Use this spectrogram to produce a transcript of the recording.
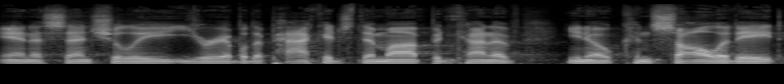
and essentially you're able to package them up and kind of, you know, consolidate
